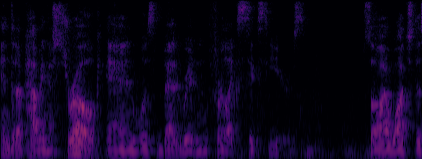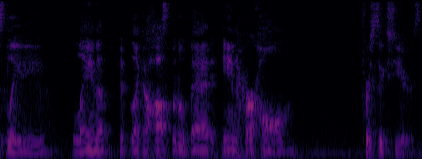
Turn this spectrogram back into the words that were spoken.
ended up having a stroke and was bedridden for like six years so I watched this lady lay in a like a hospital bed in her home for six years,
